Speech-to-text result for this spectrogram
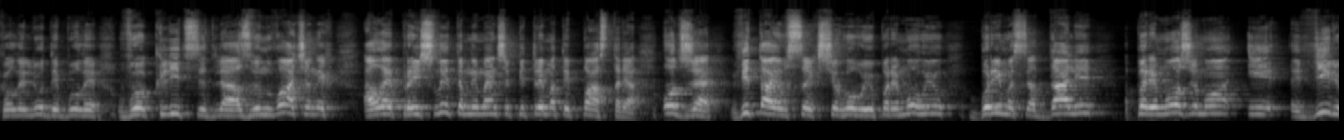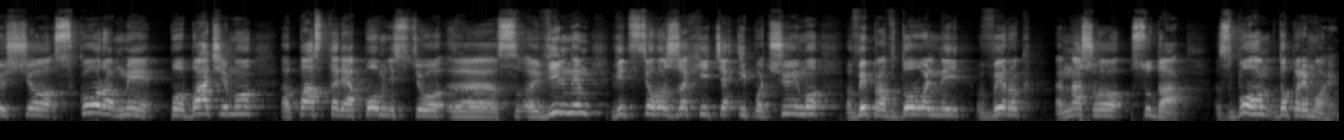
коли люди були в клітці для звинувачених, але прийшли тим не менше підтримати пастиря. Отже, вітаю всіх з черговою перемогою. Борімося далі переможемо і вірю, що скоро ми побачимо пастиря повністю е, вільним від цього жахіття і почуємо виправдовальний вирок нашого суда. З Богом до перемоги!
